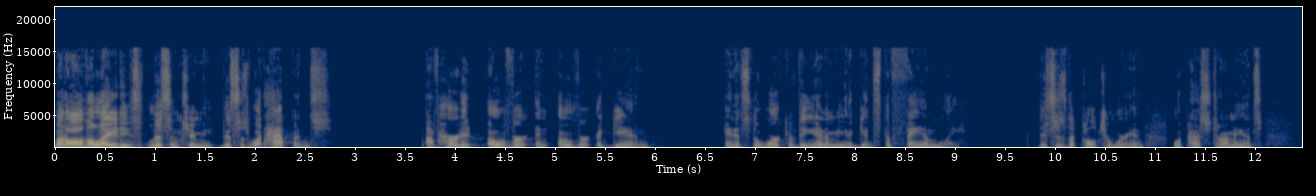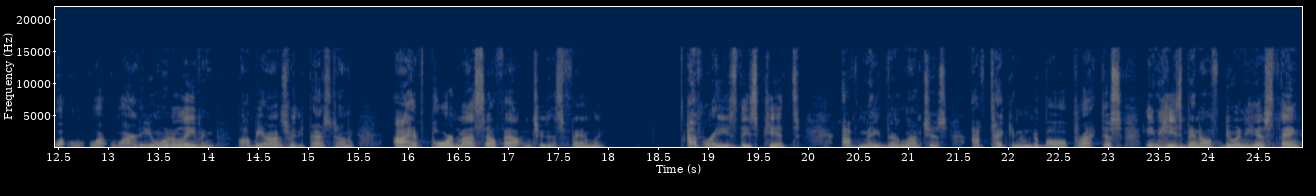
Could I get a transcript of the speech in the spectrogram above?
But all the ladies, listen to me. This is what happens. I've heard it over and over again. And it's the work of the enemy against the family. This is the culture we're in. Well, Pastor Tommy, it's why, why do you want to leave him? Well, I'll be honest with you, Pastor Tommy. I have poured myself out into this family. I've raised these kids. I've made their lunches. I've taken them to ball practice, and he's been off doing his thing.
